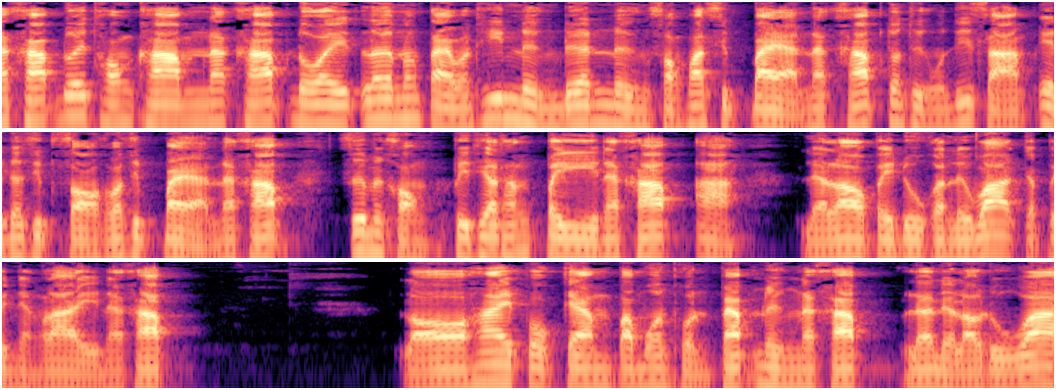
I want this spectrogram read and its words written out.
นะครับด้วยทองคำนะครับโดยเริ่มตั้งแต่วันที่ 1 เดือน 1 2018นะครับจนถึงวันที่3เดือน12 2018นะครับซึ่งเป็นของปีเที่ยวทั้งปีนะครับอะเดี๋ยวเราไปดูกันเลยว่าจะเป็นอย่างไรนะครับ รอให้โปรแกรมประมวลผลแป๊บหนึ่งนะครับ แล้วเดี๋ยวเราดูว่า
